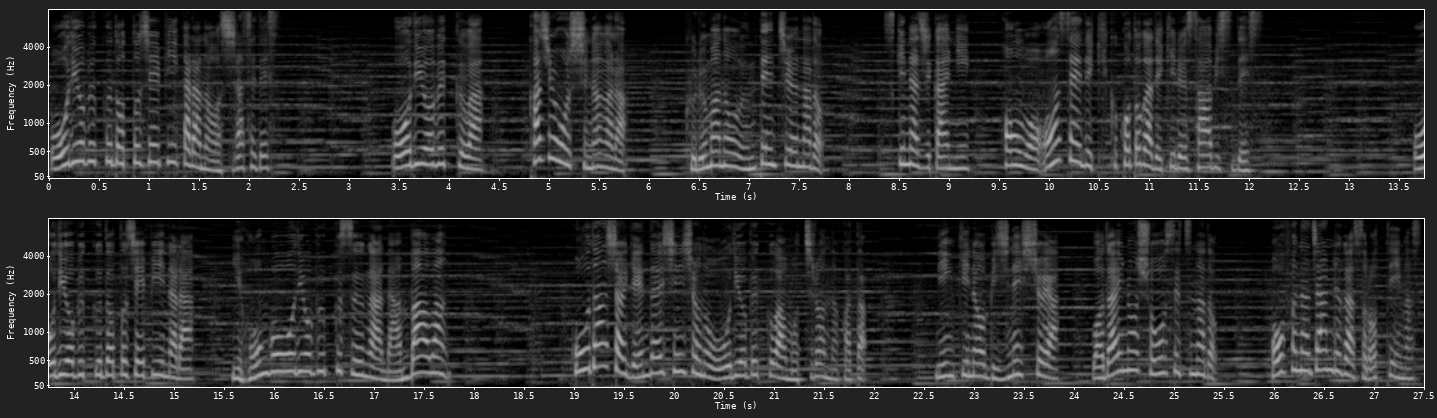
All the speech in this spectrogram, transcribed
オーディオブック .jp からのお知らせです。オーディオブックは家事をしながら、車の運転中など、好きな時間に本を音声で聞くことができるサービスです。オーディオブック .jp なら、日本語オーディオブック数がナンバーワン。講談社現代新書のオーディオブックはもちろんのこと、人気のビジネス書や話題の小説など豊富なジャンルが揃っています。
